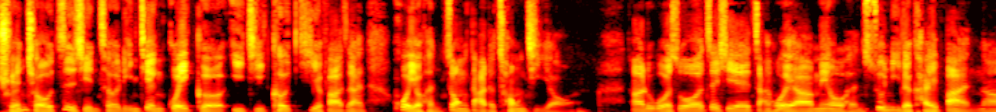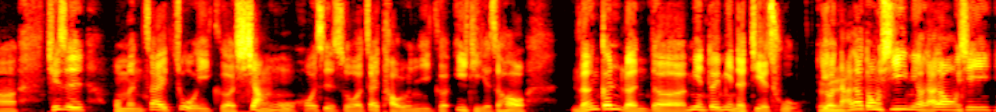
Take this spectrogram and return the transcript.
全球自行车零件规格以及科技的发展会有很重大的冲击哦。嗯、那如果说这些展会啊没有很顺利的开办，那其实我们在做一个项目，或是说在讨论一个议题的时候。人跟人的面对面的接触，有拿到东西，没有拿到东西。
